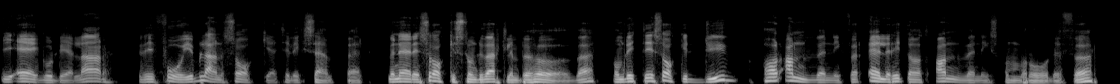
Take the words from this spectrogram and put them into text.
i ägodelar? Vi får ju ibland saker till exempel, men är det saker som du verkligen behöver? Om det inte är saker du har användning för eller hittar något användningsområde för,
